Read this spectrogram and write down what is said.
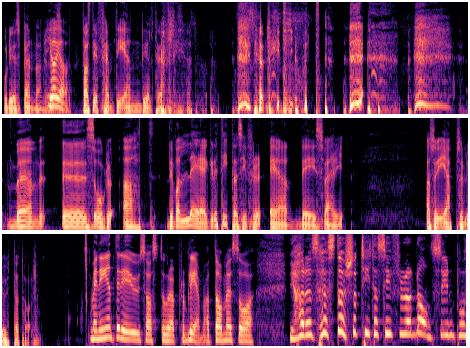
Och det är spännande. Ja, liksom. ja. Fast det är 51 deltävlingar. Jävla idiot. Men eh, såg du att det var lägre tittarsiffror än det i Sverige? Alltså i absoluta tal. Men är inte det USAs stora problem? Att de är så... Vi har den största tittarsiffrorna någonsin på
